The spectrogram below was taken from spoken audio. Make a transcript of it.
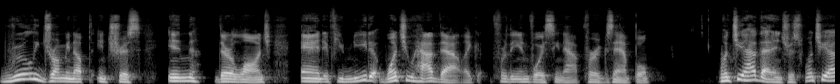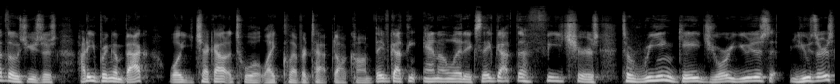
really drumming up interest in their launch. And if you need it, once you have that, like for the invoicing app, for example, once you have that interest, once you have those users, how do you bring them back? Well, you check out a tool like clevertap.com. They've got the analytics, they've got the features to re-engage your users, users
